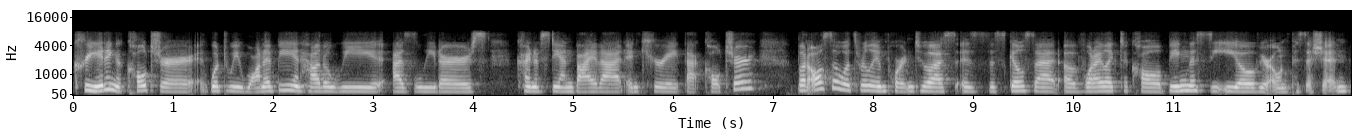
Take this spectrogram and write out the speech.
creating a culture what do we want to be and how do we as leaders kind of stand by that and curate that culture but also, what's really important to us is the skill set of what I like to call being the CEO of your own position.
